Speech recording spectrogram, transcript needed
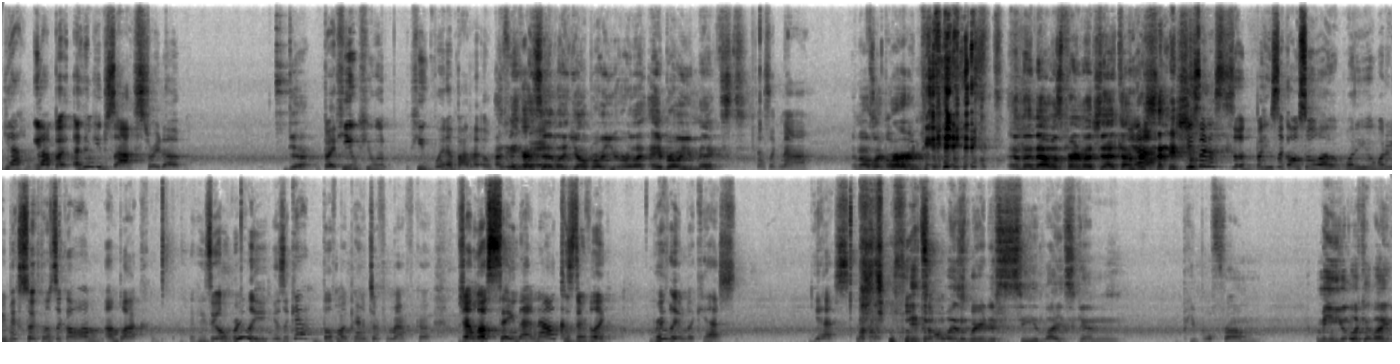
Yeah, yeah, but I think you just asked straight up. Yeah. But he he would he went about it a I weird think way. I said like, "Yo, bro, you," or like, "Hey, bro, you mixed," I was like, nah. and I was like, "Word," and then that was pretty much that conversation. Like, so, but he's like, oh, so uh, what are you what are you mixed with? And I was like, oh, I'm I'm black. And he's like, oh, really? He's like, yeah, both my parents are from Africa. Which I love saying that now because they're like, really? I'm like, yes, yes. it's always weird to see light skinned people from. I mean, you look at like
